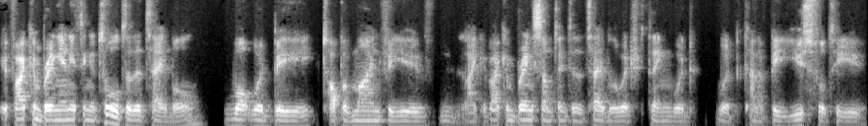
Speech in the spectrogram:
if I can bring anything at all to the table, what would be top of mind for you like if i can bring something to the table which thing would would kind of be useful to you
